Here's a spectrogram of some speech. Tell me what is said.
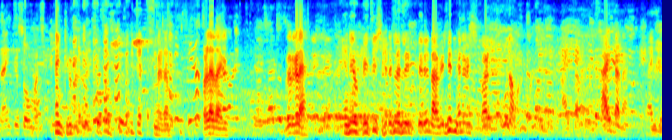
thank you so much thank you madam ಒಳ್ಳೇದಾಗಿ. ಗುರುಗಳೇ ನೀವು ಬಿಸಿ ಶೆಡ್ಯೂಲ್ ಅಲ್ಲಿ ಇರ್ತೀರಿ ನಾವು ಇಲ್ಲಿಂದ ವಿಶ್ ಮಾಡ್ತೀವಿ ಆಯ್ತಣ್ಣ. ಥ್ಯಾಂಕ್ ಯು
